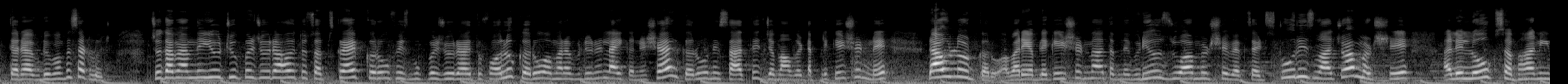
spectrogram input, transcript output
અત્યારે આ વિડીયોમાં બસ આટલું જ. જો તમે અમને યુટ્યુબ પર જોઈ રહ્યા હોય તો સબસ્ક્રાઇબ કરો ફેસબુક પર જોઈ રહ્યા હોય તો ફોલો કરો, અમારા વિડીયોને લાઇક અને શેર કરો અને સાથે જ જમાવટ એપ્લિકેશનને ડાઉનલોડ કરો. અમારી એપ્લિકેશનમાં તમને વિડીયોઝ જોવા મળશે વેબસાઇટ સ્ટોરીઝ વાંચવા મળશે અને લોકસભાની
